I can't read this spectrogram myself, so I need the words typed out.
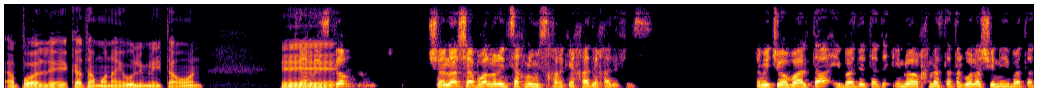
הפועל אה, קטמון היו עולים ליתרון. צריך אה, לזכור, שנה שעברה לא ניצחנו משחק 1-1-0. תמיד שהובלת, איבדת, אם לא הכנסת את הגול השני, איבדת את-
